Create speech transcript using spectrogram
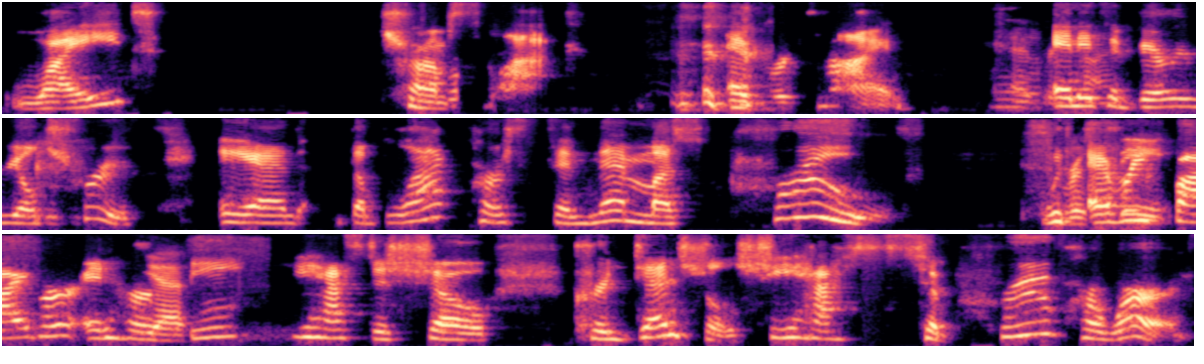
White trumps black every time. Every and time. it's a very real truth. And the black person then must prove with Receipt. every fiber in her yes. being, she has to show credentials. She has to prove her worth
